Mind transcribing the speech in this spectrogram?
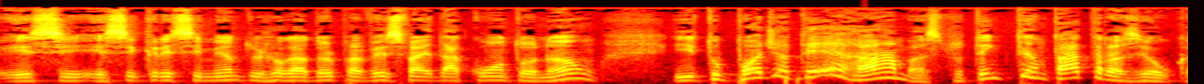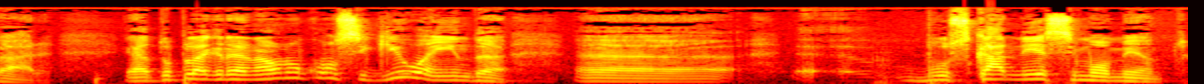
esse, esse crescimento do jogador para ver se vai dar conta ou não, e tu pode até errar, mas tu tem que tentar trazer o cara. E a dupla Grenal não conseguiu ainda. ah, buscar nesse momento.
